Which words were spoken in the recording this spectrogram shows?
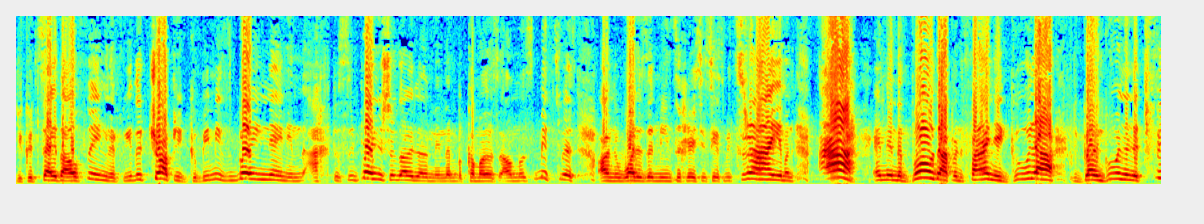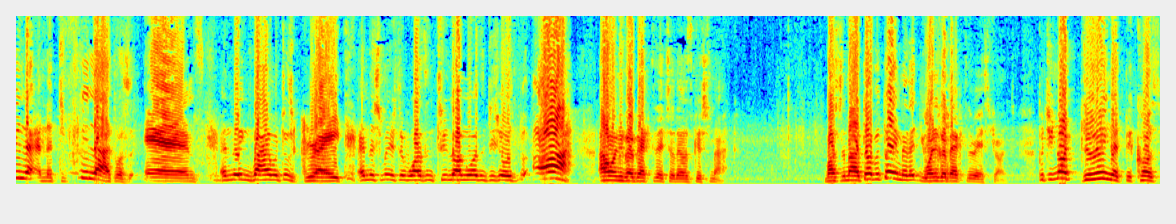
You could say the whole thing, if you're the chop, you could be mizbeinen in Achtus Rebbein Shalom, in the Kamalos Almos Mitzvahs, on what does it mean to Chesed Yitzias Mitzrayim, and ah, and then the build up, and finally Gula, going Gula the Tefillah, and the Tefillah, it was ants, and the environment was great, and the Sheminish wasn't too long, wasn't too short, ah, I want to go back to that show, that was Geshmak that you want to go back to the restaurant. But you're not doing it because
